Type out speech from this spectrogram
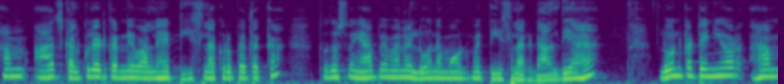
हम आज कैलकुलेट करने वाले हैं तीस लाख रुपए तक का। तो दोस्तों, यहाँ पे मैंने लोन अमाउंट में तीस लाख डाल दिया है। लोन का टेन्योर हम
